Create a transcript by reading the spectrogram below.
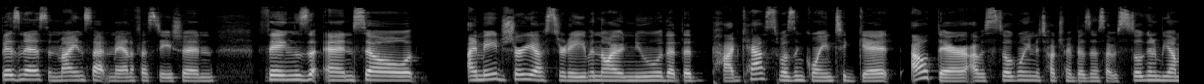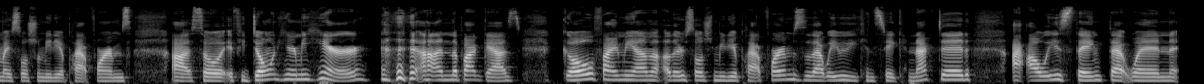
business and mindset and manifestation things. And so I made sure yesterday, even though I knew that the podcast wasn't going to get out there, I was still going to touch my business. I was still going to be on my social media platforms. Uh, so if you don't hear me here on the podcast, go find me on the other social media platforms so that way we can stay connected. I always think that when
